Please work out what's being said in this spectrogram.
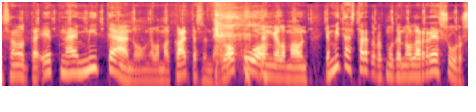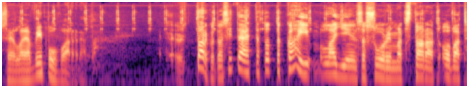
sanoa, että et näe mitään ongelmaa. Kai tässä nyt joku ongelma on. Ja mitä tarkoitat muuten olla resursseilla ja vipuvarrella? Tarkoitan sitä, että totta kai lajiensa suurimmat starat ovat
